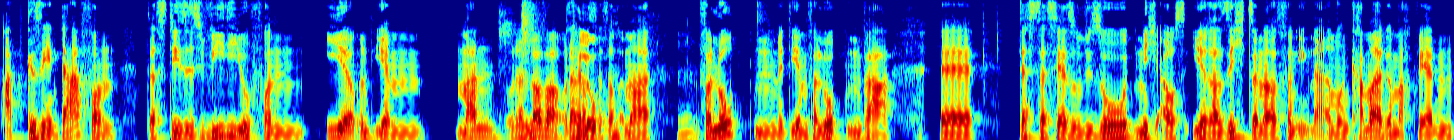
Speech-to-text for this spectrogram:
Abgesehen davon, dass dieses Video von ihr und ihrem Mann oder Lover oder Verlobten. was das auch immer Verlobten mit ihrem Verlobten war, äh, dass das ja sowieso nicht aus ihrer Sicht, sondern von irgendeiner anderen Kamera gemacht werden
